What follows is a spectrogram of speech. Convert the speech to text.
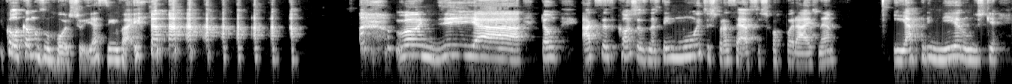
e colocamos um roxo. E assim vai. Bom dia! Então, Access Consciousness tem muitos processos corporais, né? E a primeiro, um dos que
